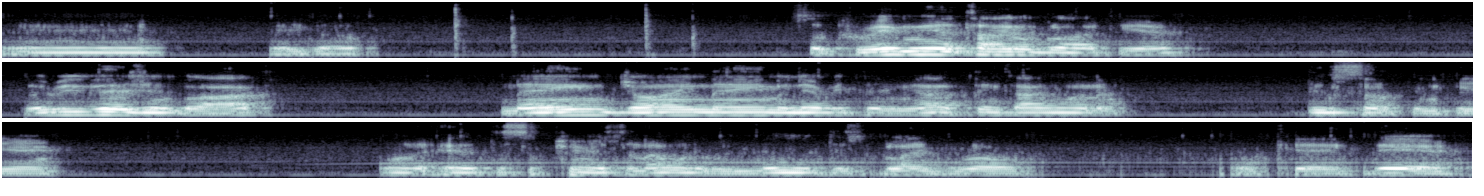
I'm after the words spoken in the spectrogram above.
and there you go. So create me a title block here, the revision block, name, join name, and everything. I think I want to do something here. I want to edit this appearance and I want to remove this blank row. Okay, there.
